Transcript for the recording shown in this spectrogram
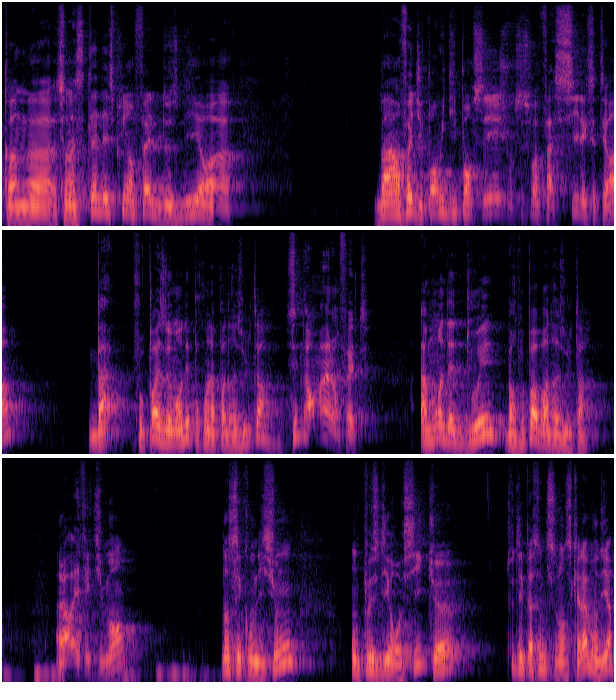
comme. Euh, si on a cet état d'esprit, en fait, de se dire. Euh, bah, en fait, j'ai pas envie d'y penser, je veux que ce soit facile, etc. Bah, faut pas se demander pourquoi on n'a pas de résultat. C'est normal, en fait. À moins d'être doué, bah, on peut pas avoir de résultat. Alors, effectivement, dans ces conditions, on peut se dire aussi que toutes les personnes qui sont dans ce cas-là vont dire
